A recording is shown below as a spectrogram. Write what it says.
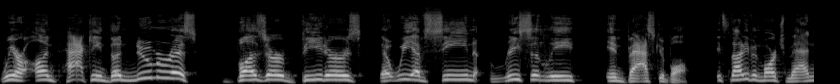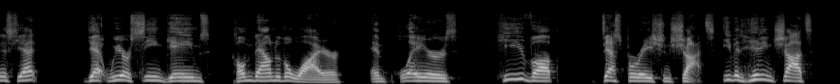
we are unpacking the numerous buzzer beaters that we have seen recently in basketball. It's not even March Madness yet, yet we are seeing games come down to the wire and players heave up desperation shots, even hitting shots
